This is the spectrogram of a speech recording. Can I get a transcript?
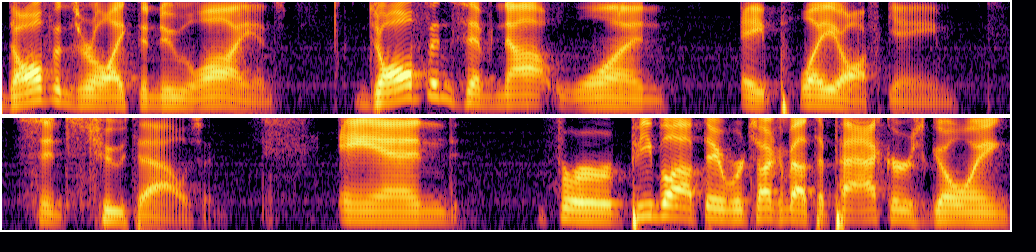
Dolphins are like the new Lions. Dolphins have not won a playoff game since 2000, and for people out there, we're talking about the Packers going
